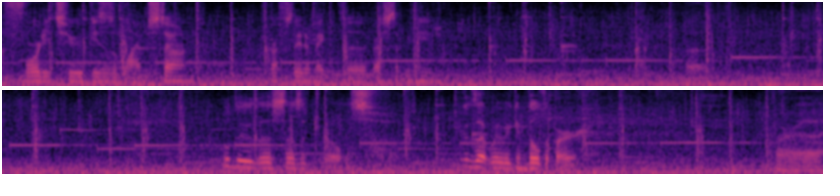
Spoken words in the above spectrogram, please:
42 pieces of limestone, roughly, to make the rest that we'll do this as it drills. That way we can build up our, our uh,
